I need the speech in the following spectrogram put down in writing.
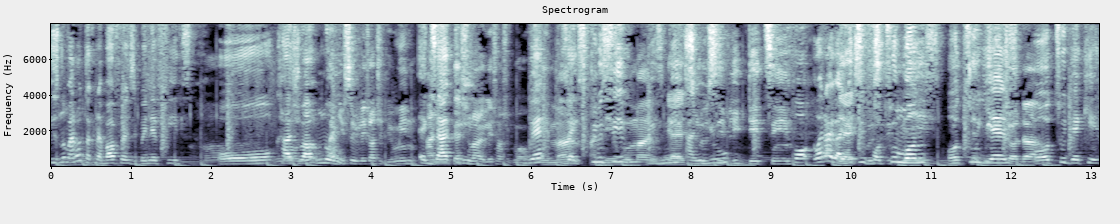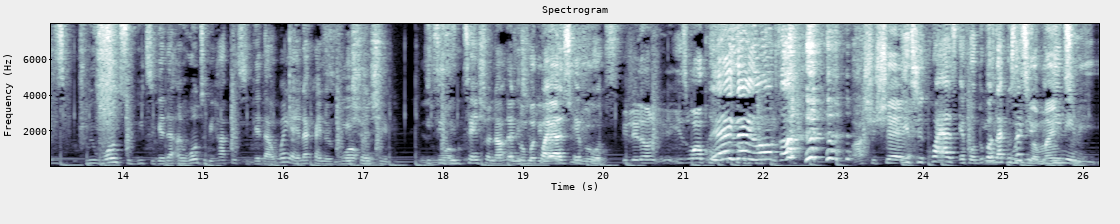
It's not. We're not talking about friends with benefits or casual. No, when you say relationship you mean Exactly. an intentional relationship of Where a man exclusive, and a woman it's me they're and you. exclusively dating for whether you are dating for two exclusively months or two years or two decades, we want to be together and we want to be happy together. When you're in that kind of oh. relationship, it is work. intentional Let and it requires effort. It's work oh. Yeah, it's work. Àṣìṣe. it requires effort because, You like we said in the beginning,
